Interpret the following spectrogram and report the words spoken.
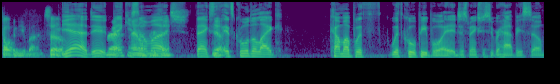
talking to you about it. So yeah, dude, Congrats, thank you so much. Thanks. Yeah. It's cool to like come up with with cool people. It just makes me super happy. So.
